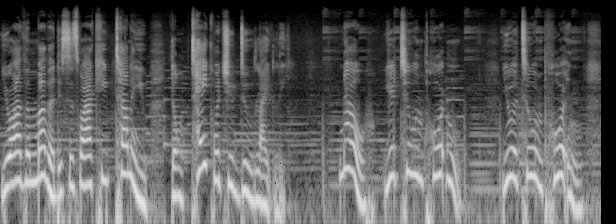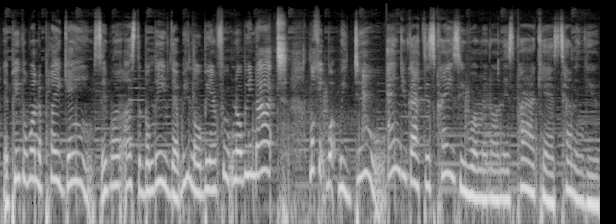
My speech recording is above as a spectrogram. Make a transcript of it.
You are the mother. This is why I keep telling you don't take what you do lightly. No, you're too important. You are too important. And people want to play games. They want us to believe that we low being fruit. No, we not. Look at what we do. And you got this crazy woman on this podcast telling you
